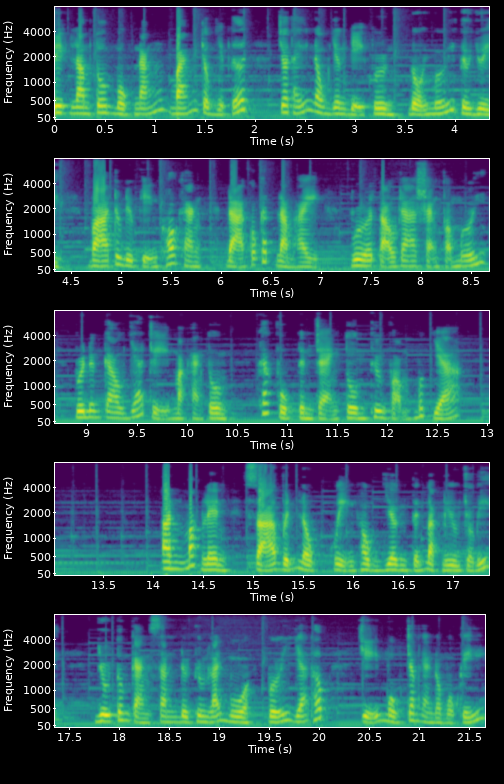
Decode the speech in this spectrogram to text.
Việc làm tôm một nắng bán trong dịp Tết cho thấy nông dân địa phương đổi mới tư duy và trong điều kiện khó khăn đã có cách làm hay, vừa tạo ra sản phẩm mới, vừa nâng cao giá trị mặt hàng tôm, khắc phục tình trạng tôm thương phẩm mất giá. Anh Mắc Lên, xã Vĩnh Lộc, huyện Hồng Dân, tỉnh Bạc Liêu cho biết, dù tôm càng xanh được thương lái mua với giá thấp chỉ 100.000 đồng một ký,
